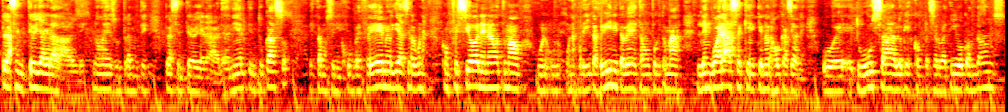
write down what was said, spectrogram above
placentero y agradable. No me es un trámite placentero y agradable. Daniel, en tu caso, estamos en Injub FM. Hoy día hacer algunas confesiones. Nos hemos tomado un- un- unas botellitas de vino y tal vez estamos un poquito más lenguarazas que, que en otras ocasiones. O, eh, ¿Tú usas lo que es con preservativo, condoms?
